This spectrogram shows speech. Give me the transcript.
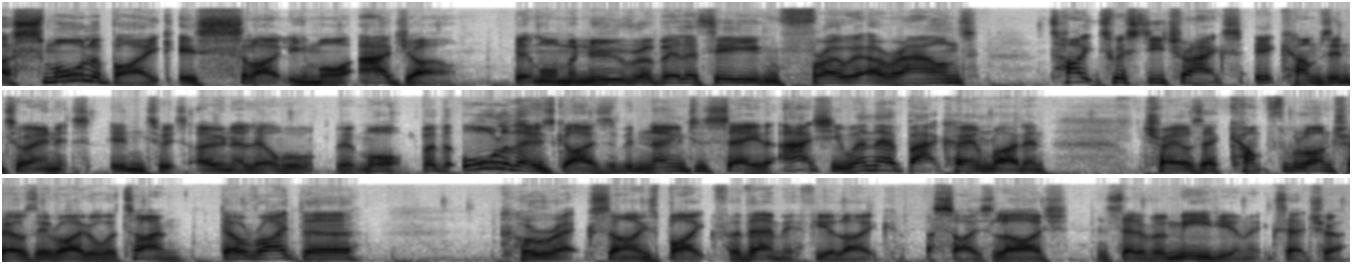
a smaller bike is slightly more agile, a bit more maneuverability, you can throw it around, tight twisty tracks, it comes into, own its, into its own a little bit more. But all of those guys have been known to say that actually when they're back home riding trails they're comfortable on, trails they ride all the time, they'll ride the correct size bike for them, if you like, a size large instead of a medium, etc.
